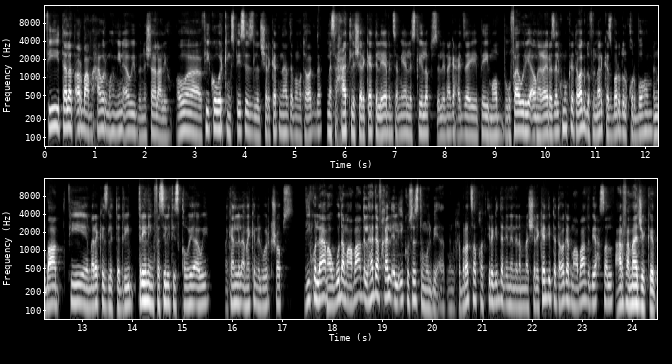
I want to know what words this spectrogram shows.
في ثلاث أربع محاور مهمين قوي بنشتغل عليهم. هو في co-working spaces للشركات إنها بتبقى متواجدة مساحات للشركات اللي هي بنسميها ال scale-ups اللي نجحت زي باي موب وفوري أو ما غير ذلك. ممكن يتواجدوا في المركز برضو لقربهم من بعض. في مراكز للتدريب training facilities قوية قوي مكان للأماكن ال workshops دي كلها موجودة مع بعض الهدف خلق ال ecosystem والبيئة. من خبرات سابقة كتيرة جدا إن لما الشركات دي بتتواجد مع بعض بيحصل عارفة magic كده.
